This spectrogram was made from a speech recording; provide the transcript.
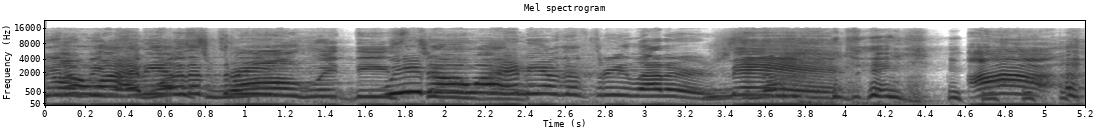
gonna don't be want like, any of "What's the three, wrong with these We two, don't want man?" any of the three letters. Man. No, thank you. ah,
